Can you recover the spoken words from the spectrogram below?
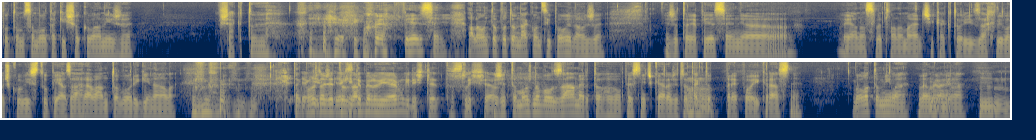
potom som bol taký šokovaný, že však to je moja pieseň. Ale on to potom na konci povedal, že, že to je pieseň e, Jana Svetlana Majerčika, ktorý za chvíľočku vystúpi a zahrávam to v originále. tak jaký, možno, že to, za... to byl viem, když ste to slyšel? Že to možno bol zámer toho pesničkára, že to uh-huh. takto prepojí krásne. Bolo to milé, veľmi milé. milé. Hm. Uh-huh.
